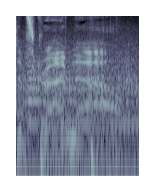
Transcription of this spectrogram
Subscribe now.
